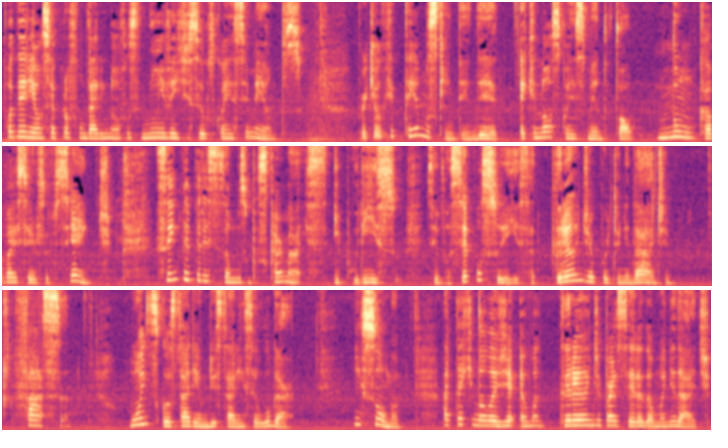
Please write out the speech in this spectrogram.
poderiam se aprofundar em novos níveis de seus conhecimentos. Porque o que temos que entender é que nosso conhecimento atual nunca vai ser suficiente. Sempre precisamos buscar mais, e por isso, se você possui essa grande oportunidade, faça. Muitos gostariam de estar em seu lugar. Em suma, a tecnologia é uma grande parceira da humanidade,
